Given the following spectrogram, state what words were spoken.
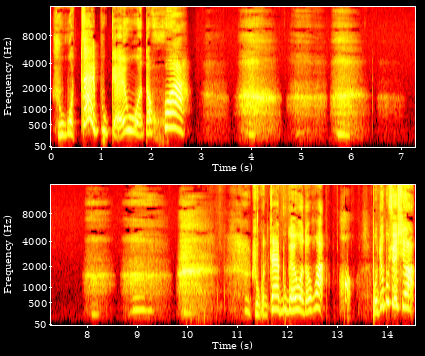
如果再不给我的话，如果再不给我的话，哼，我就不学习了。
